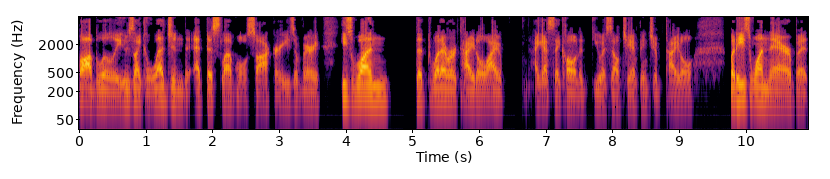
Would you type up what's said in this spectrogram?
Bob Lilley, who's like a legend at this level of soccer. He's a very he's won the whatever title I I guess they call it a USL championship title, but he's won there. But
